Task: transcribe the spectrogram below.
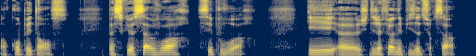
en compétences. Parce que savoir, c'est pouvoir. Et euh, j'ai déjà fait un épisode sur ça,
